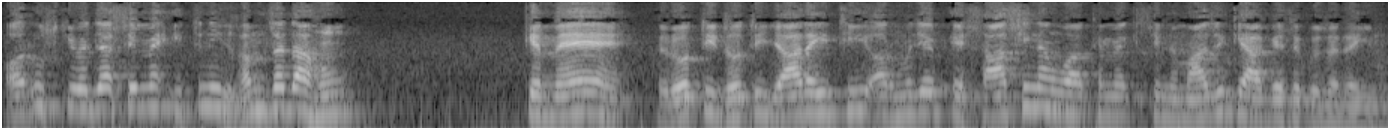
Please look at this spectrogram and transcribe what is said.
اور اس کی وجہ سے میں اتنی غمزدہ ہوں کہ میں روتی دھوتی جا رہی تھی اور مجھے احساس ہی نہ ہوا کہ میں کسی نمازی کے آگے سے گزر رہی ہوں۔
